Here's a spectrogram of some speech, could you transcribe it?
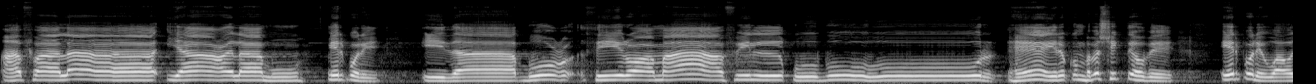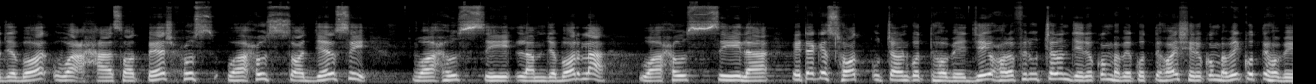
আফালা ইয়া আলামু এরপরে ইদা বুসির মা ফিল কুবুর হ্যাঁ এরকমভাবে শিখতে হবে। এরপরে ওয়াও জবর ওয়া হা সৎ পেশ, হুস, ওয়া হুস সজ্জের সি, ওয়া হুসি লাম জবর লা, ওয়া হুসিলা এটাকে সৎ উচ্চারণ করতে হবে। যে হরফের উচ্চারণ যেরকমভাবে করতে হয়, সেরকমভাবেই করতে হবে।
